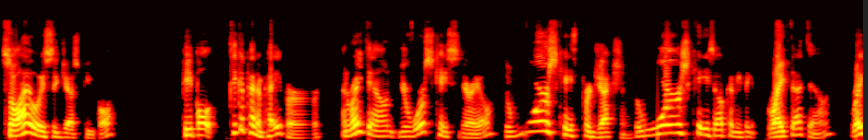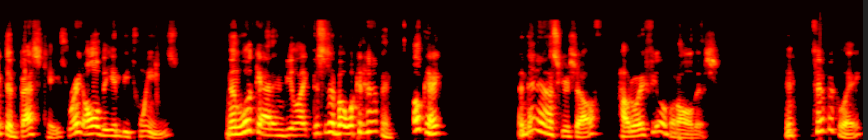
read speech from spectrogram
So I always suggest people, people take a pen and paper and write down your worst case scenario, the worst case projection, the worst case outcome you think. Write that down. Write the best case. Write all the in betweens. Then look at it and be like, this is about what could happen. Okay. And then ask yourself, how do I feel about all this? And typically,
